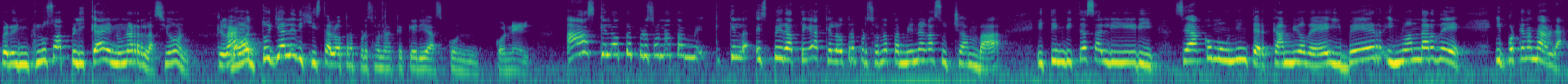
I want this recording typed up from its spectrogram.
pero incluso aplica en una relación. Claro. ¿no? Tú ya le dijiste a la otra persona que querías con, con él. Haz que la otra persona también... Que, que la- espérate a que la otra persona también haga su chamba y te invite a salir y sea como un intercambio de... Y ver y no andar de... ¿Y por qué no me habla?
